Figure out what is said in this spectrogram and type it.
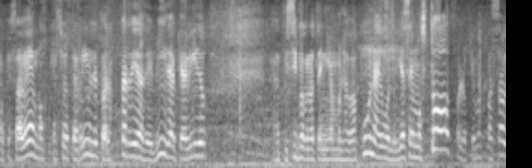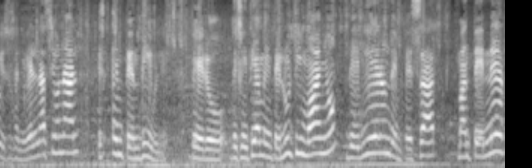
porque sabemos que ha sido terrible, todas las pérdidas de vida que ha habido. Al principio que no teníamos la vacuna y bueno, ya sabemos todo por lo que hemos pasado y eso es a nivel nacional, es entendible, pero definitivamente el último año debieron de empezar a mantener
